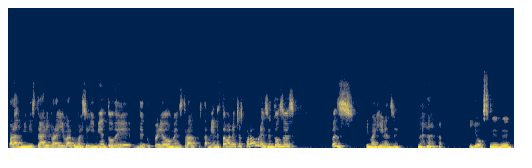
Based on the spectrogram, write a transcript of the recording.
para administrar y para llevar como el seguimiento de, de tu periodo menstrual, pues también estaban hechas por hombres. Entonces, pues imagínense. y yo. Sí, sí.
